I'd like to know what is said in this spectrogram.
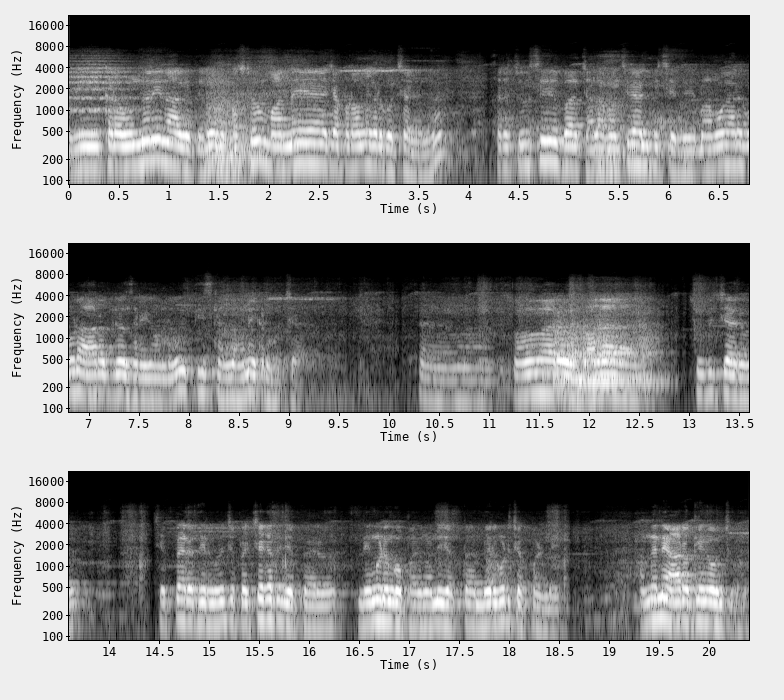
ఇది ఇక్కడ ఉందని నాకు తెలియదు. ఫస్ట్ మా అన్నయ్య చెప్పడం వల్ల ఇక్కడికి వచ్చాను నేను. సరే చూసి చాలా మంచిగా అనిపించింది. మా అమ్మగారు కూడా ఆరోగ్యం సరిగా ఉండదు. తీసుకెళ్దామని ఇక్కడికి వచ్చా ఆ, మన స్వామివారు బాగా చూపించారు. చెప్పారు. దీని గురించి ప్రత్యేకత చెప్పారు. నేను కూడా ఇంకో పది మంది చెప్తాను. మీరు కూడా చెప్పండి. అందరినీ ఆరోగ్యంగా ఉంచుకోండి.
